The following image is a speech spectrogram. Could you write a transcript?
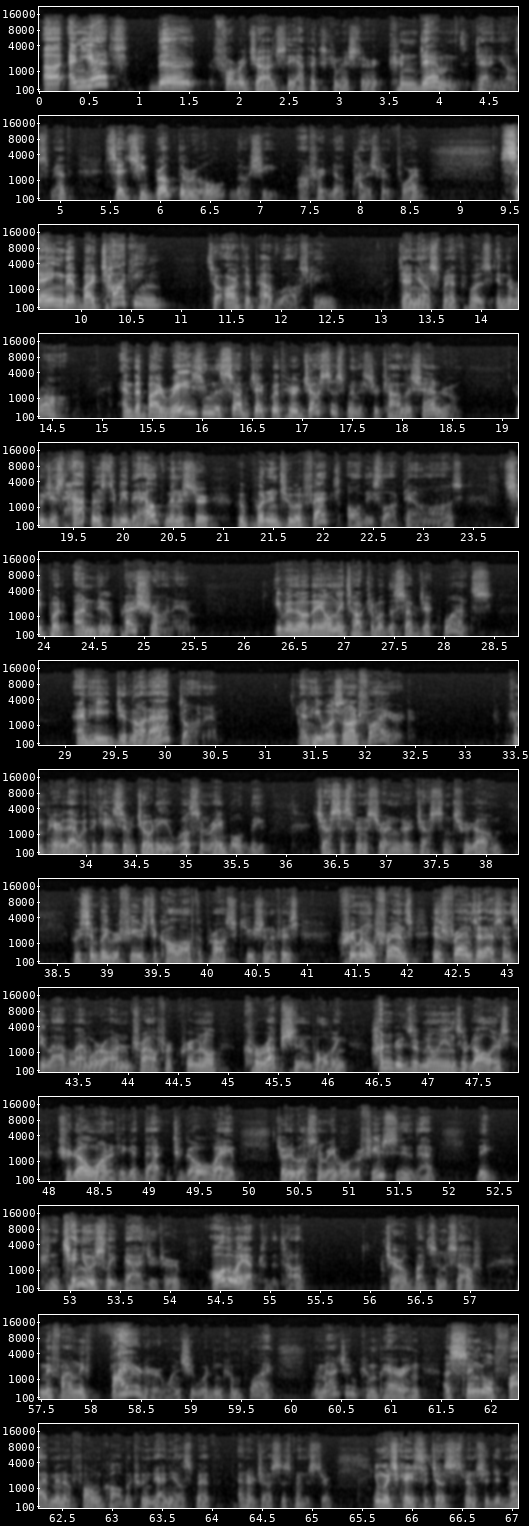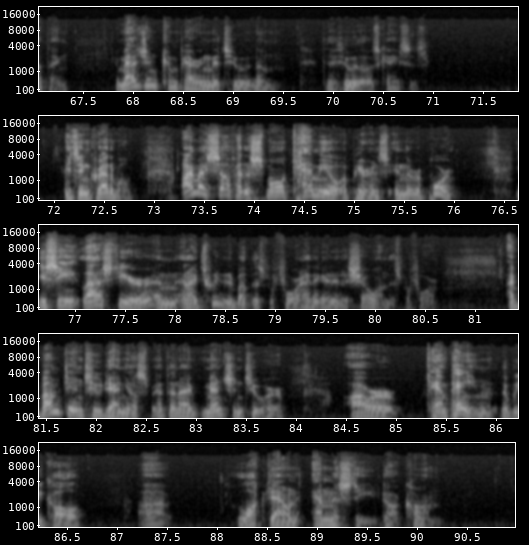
Uh, and yet, the former judge, the ethics commissioner, condemned Danielle Smith, said she broke the rule, though she offered no punishment for it, saying that by talking to Arthur Pawlowski, Danielle Smith was in the wrong, and that by raising the subject with her justice minister, Tyler Shandro, who just happens to be the health minister who put into effect all these lockdown laws, she put undue pressure on him, even though they only talked about the subject once, and he did not act on it, and he was not fired. Compare that with the case of Jody Wilson-Raybould, the justice minister under Justin Trudeau, who simply refused to call off the prosecution of his criminal friends. His friends at SNC Lavalin were on trial for criminal corruption involving hundreds of millions of dollars. Trudeau wanted to get that to go away. Jody Wilson-Raybould refused to do that. They continuously badgered her all the way up to the top. Gerald Butts himself, and they finally fired her when she wouldn't comply. Imagine comparing a single five minute phone call between Danielle Smith and her justice minister, in which case the justice minister did nothing. Imagine comparing the two of them, the two of those cases. It's incredible. I myself had a small cameo appearance in the report. You see, last year, and, and I tweeted about this before, and I think I did a show on this before, I bumped into Danielle Smith and I mentioned to her our campaign that we call uh, lockdownamnesty.com.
